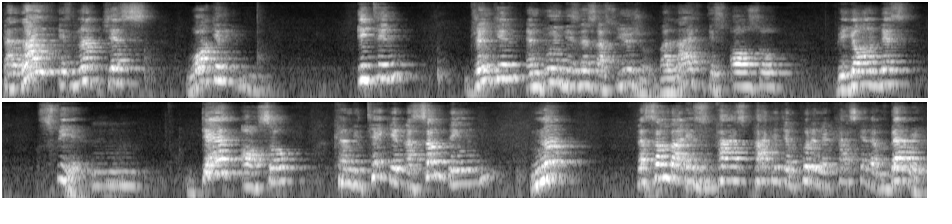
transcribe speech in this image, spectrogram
that life is not just walking, eating, drinking, and doing business as usual, but life is also beyond this sphere. Death also can be taken as something not that somebody's past package and put in a casket and buried,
